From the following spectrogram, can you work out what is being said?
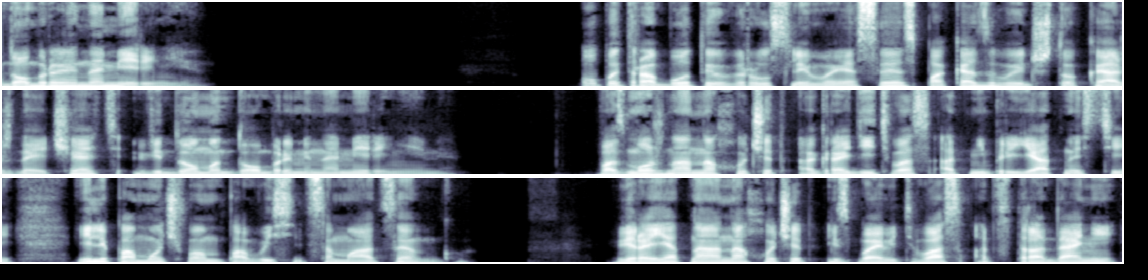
Доброе намерение. Опыт работы в русле ВСС показывает, что каждая часть ведома добрыми намерениями. Возможно, она хочет оградить вас от неприятностей или помочь вам повысить самооценку. Вероятно, она хочет избавить вас от страданий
